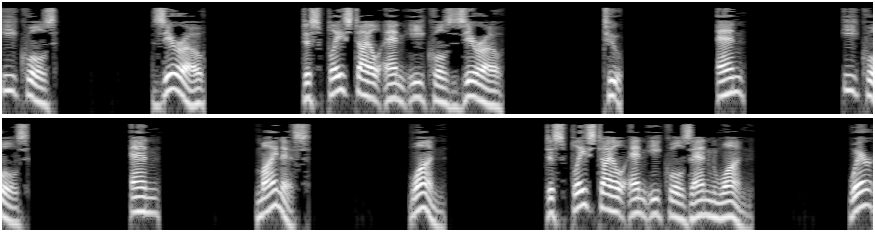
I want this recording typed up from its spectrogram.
equals zero. Display style N equals zero to N equals N minus one display style n equals n1 where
